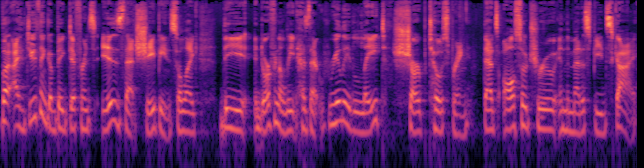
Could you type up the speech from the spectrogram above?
But I do think a big difference is that shaping. So like the Endorphin Elite has that really late sharp toe spring. That's also true in the Metaspeed Sky.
